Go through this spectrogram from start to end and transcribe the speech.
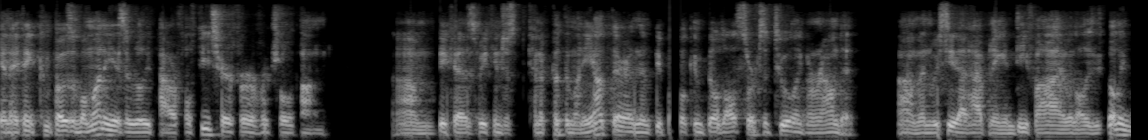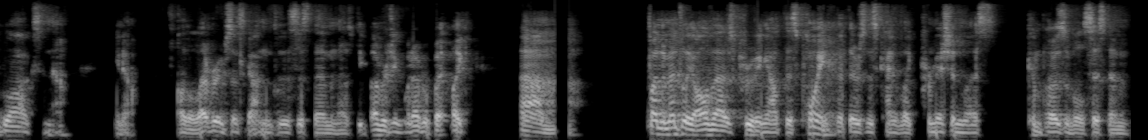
And I think composable money is a really powerful feature for a virtual economy. Um, because we can just kind of put the money out there and then people can build all sorts of tooling around it. Um, and we see that happening in DeFi with all these building blocks and now, you know, all the leverage that's gotten into the system and those leveraging whatever. But like, um, fundamentally all that is proving out this point that there's this kind of like permissionless composable system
